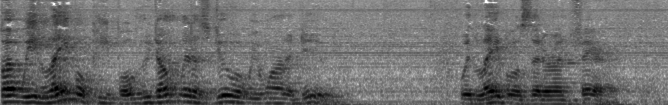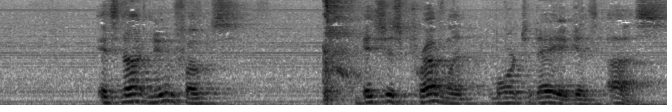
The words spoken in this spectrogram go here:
But we label people who don't let us do what we want to do with labels that are unfair. It's not new, folks. It's just prevalent more today against us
